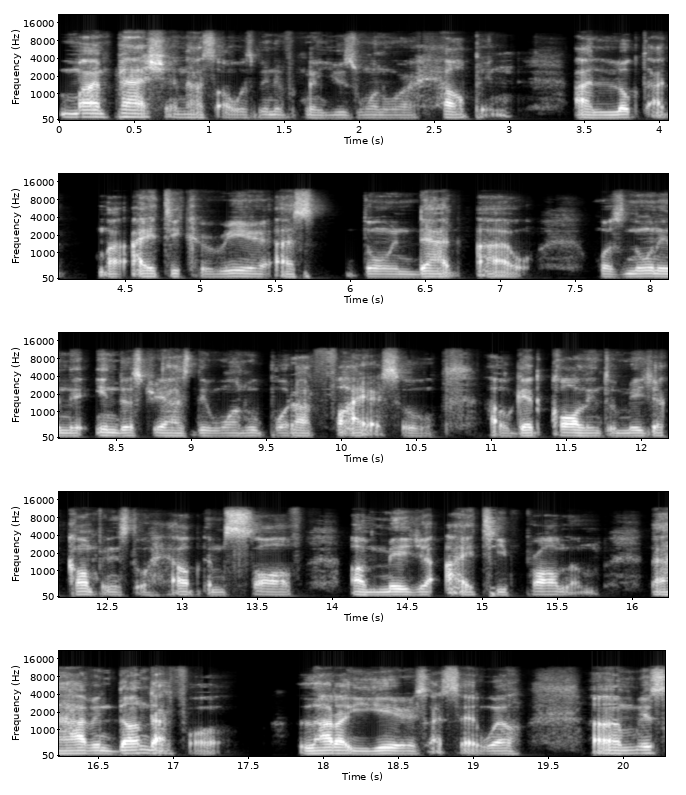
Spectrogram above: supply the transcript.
my passion has always been, if we can use one word, helping. I looked at my IT career as doing that. I was known in the industry as the one who put out fire. So I would get called into major companies to help them solve a major IT problem. Now, having done that for a lot of years, I said, well, um, it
